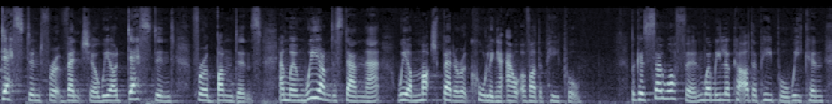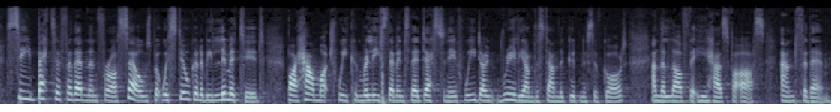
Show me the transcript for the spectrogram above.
destined for adventure. We are destined for abundance. And when we understand that, we are much better at calling it out of other people. Because so often, when we look at other people, we can see better for them than for ourselves, but we're still going to be limited by how much we can release them into their destiny if we don't really understand the goodness of God and the love that He has for us and for them.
